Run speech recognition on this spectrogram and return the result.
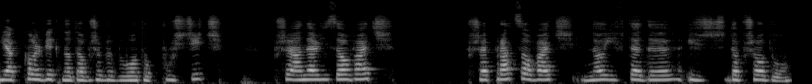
Jakkolwiek, no dobrze by było to puścić, przeanalizować, przepracować, no i wtedy iść do przodu.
